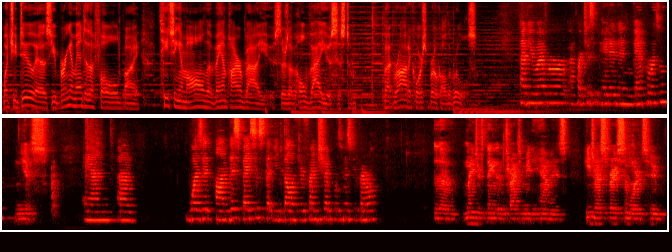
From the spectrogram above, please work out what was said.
what you do is you bring him into the fold by teaching him all the vampire values. There's a whole value system. But Rod, of course, broke all the rules. Have you ever uh, participated in vampirism? Yes. And uh, was it on this basis that you developed your friendship with Mr. Ferrell? The major thing that attracted me to him is he dressed very similar to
